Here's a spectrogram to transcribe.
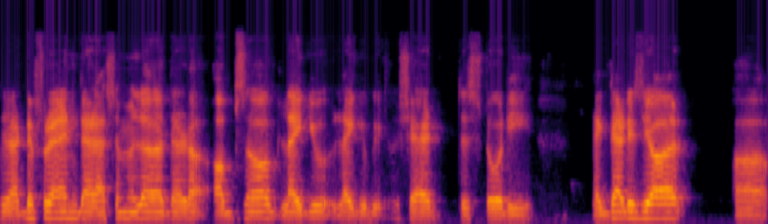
they are different that are similar that are observed like you like you shared this story. Like that is your uh,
